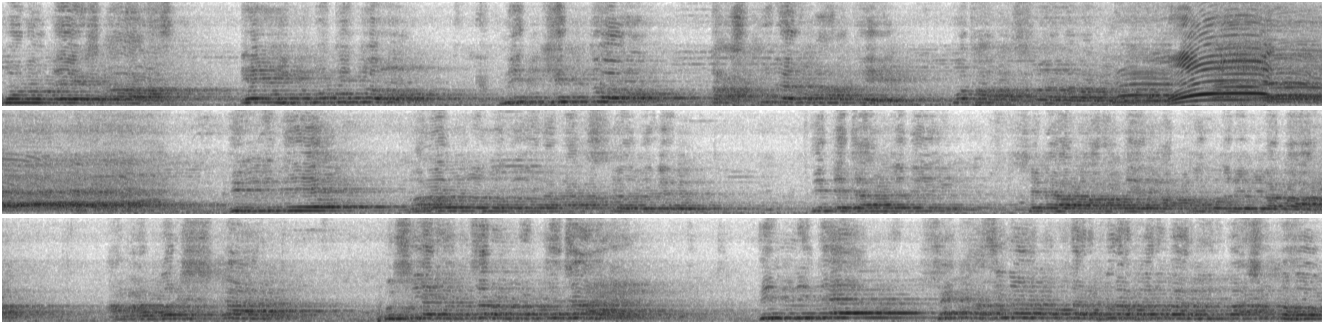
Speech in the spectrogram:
কোন দেশ আজ এই পতিত নিক্ষিপ্ত কাশ্মীরের মার্কে কোথাও আশ্রয় দেওয়ার দিল্লিতে নরেন্দ্র মোদী আশ্রয় দেবেন। দিতে চান যদি, সেটা ভারতের আভ্যন্তরীণ ব্যাপার। আমরা পরিষ্কার হুঁশিয়ারি উচ্চারণ করতে চাই। দিল্লিতে শেখ হাসিনা তার পুরো পরিবার নির্বাসিত হোক,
